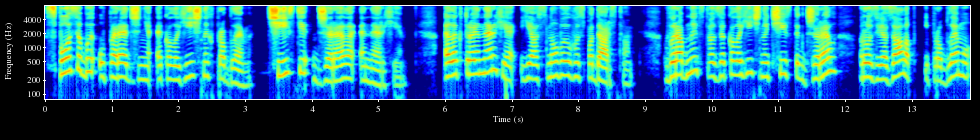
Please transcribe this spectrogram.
Способи упередження екологічних проблем чисті джерела енергії. Електроенергія є основою господарства. Виробництво з екологічно чистих джерел розв'язало б і проблему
